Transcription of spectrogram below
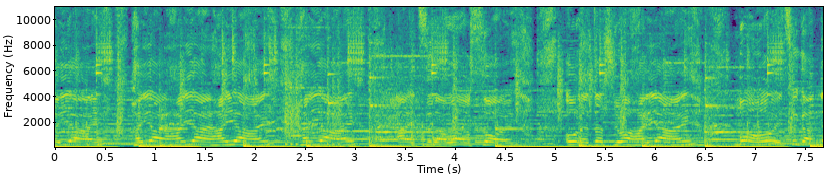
速い速い速い速い速い。あいつらは遅い。俺たちは速い。もう追いつかな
